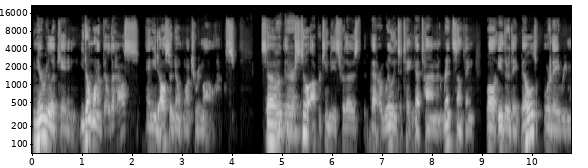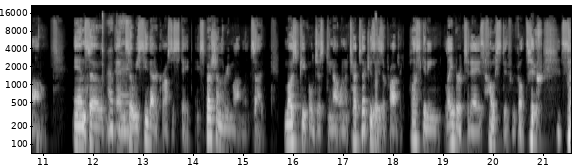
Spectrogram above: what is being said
when you're relocating, you don't want to build a house and you also don't want to remodel a house. So okay. there are still opportunities for those that are willing to take that time and rent something while either they build or they remodel. And so, okay. and so we see that across the state, especially on the remodeling side. Most people just do not want to touch that because it is a project. Plus getting labor today is always difficult too. So,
